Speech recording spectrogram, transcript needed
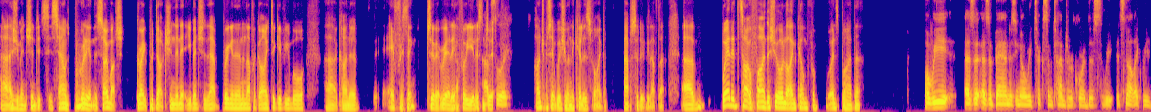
Uh, as you mentioned, it's, it sounds brilliant. There's so much great production in it. You mentioned that bringing in another guy to give you more uh, kind of everything to it. Really, I feel you listen Absolutely. to it. Hundred percent with you on the Killers vibe. Absolutely love that. Um, where did the title "Find the Shoreline" come from? What inspired that? Well, we as a as a band, as you know, we took some time to record this. We it's not like we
